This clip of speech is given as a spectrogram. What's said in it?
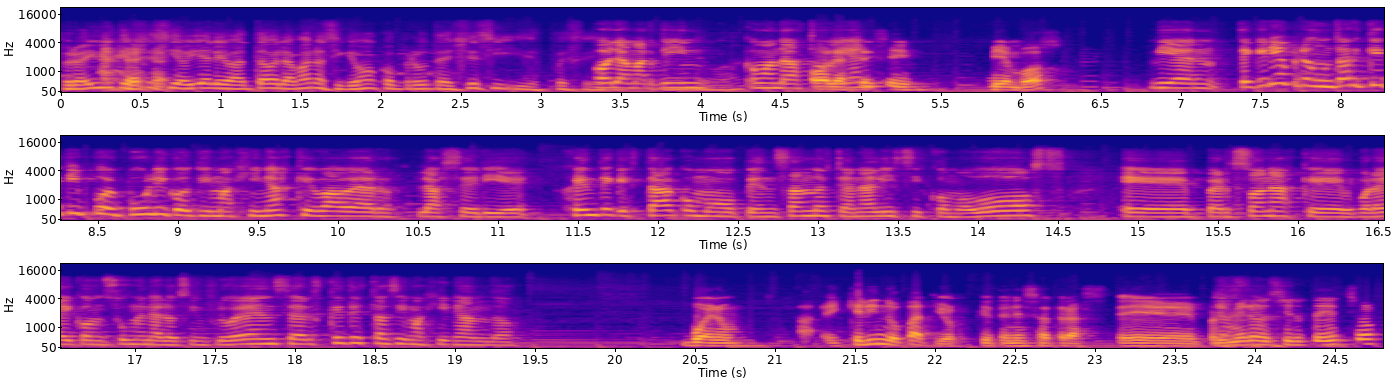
Pero ahí vi que Jessy había levantado la mano, así que vamos con preguntas de Jessy y después. Hola Martín, ¿cómo andás? ¿Todo Hola Jessy, ¿bien vos? Bien, te quería preguntar qué tipo de público te imaginás que va a ver la serie. Gente que está como pensando este análisis como vos, eh, personas que por ahí consumen a los influencers. ¿Qué te estás imaginando? Bueno, qué lindo patio que tenés atrás. Eh, primero decirte eso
